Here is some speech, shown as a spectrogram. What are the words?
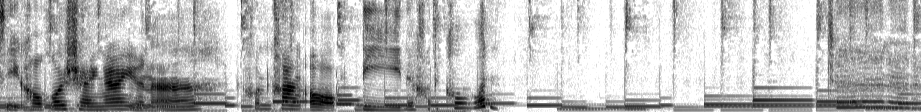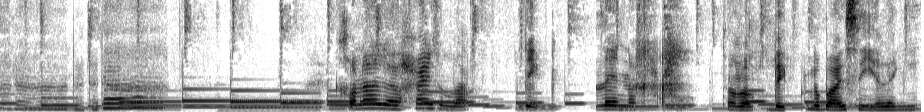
สีเขาก็ใช้ง่ายอยู่นะ ค่อนข้างออกดีนะคะทุกคนเขาน่าจะให้สำหรับเด็กเล่นนะคะสำหรับเด็กระบายสีอะไรอย่างนี้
